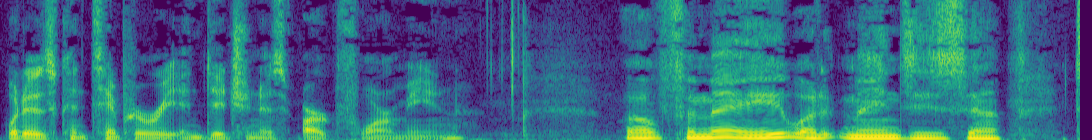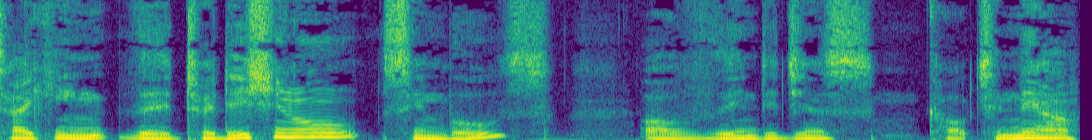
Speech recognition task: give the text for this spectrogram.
What does contemporary indigenous art form mean? Well, for me, what it means is uh, taking the traditional symbols of the Indigenous culture. Now,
